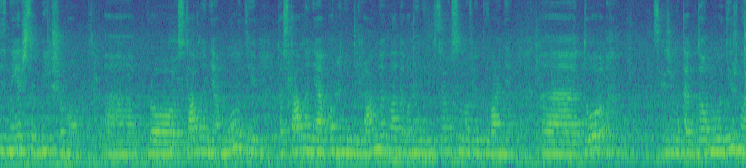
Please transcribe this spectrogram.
дізнаєшся більшого е, про ставлення молоді та ставлення органів державної влади, органів місцевого самоврядування е, до, скажімо так, до молодіжної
